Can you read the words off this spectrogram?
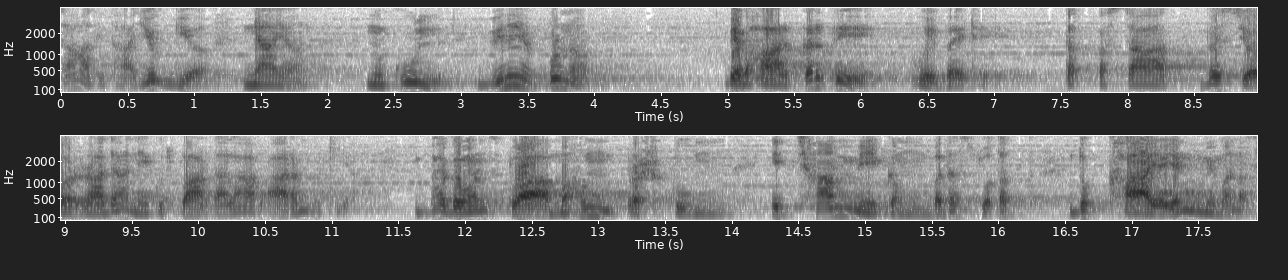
साथ था योग्य न्याय अनुकूल विनय पूर्ण व्यवहार करते हुए बैठे। तत्पश्चात वैश्य और राजा ने कुछ वार्तालाप आरंभ किया। भगवंत स्वा महम प्रष्टुम इच्छाम्येकम वदस्व तत् दुखाय मनस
